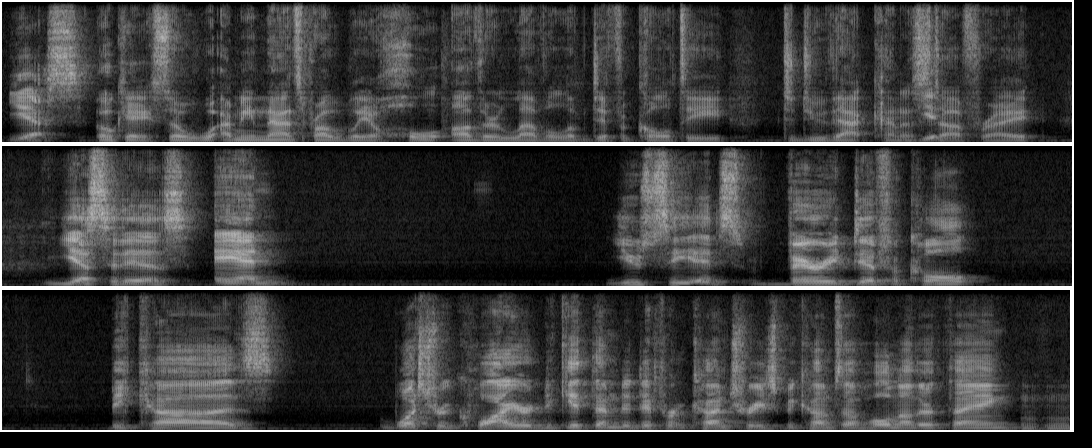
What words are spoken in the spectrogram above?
Yes. Okay, so I mean that's probably a whole other level of difficulty to do that kind of Yeah. stuff, right? Yes, it is. And you see, it's very difficult because what's required to get them to different countries becomes a whole nother thing. Mm-hmm.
